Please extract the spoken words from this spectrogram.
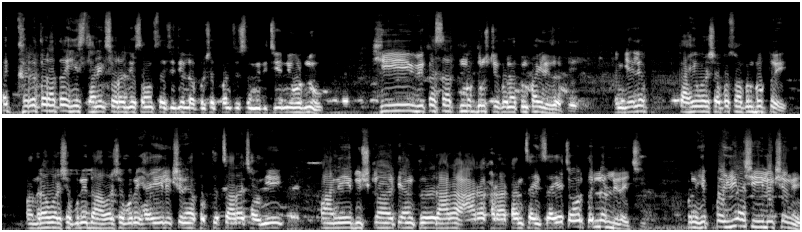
खरं तर आता ही स्थानिक स्वराज्य संस्थेची जिल्हा परिषद पंचायत समितीची निवडणूक ही विकासात्मक दृष्टिकोनातून पाहिली जाते. पण गेल्या काही वर्षापासून आपण बघतोय पंधरा वर्षापूर्वी दहा वर्षापूर्वी ह्या इलेक्शन ह्या फक्त चारा छावणी पाणी दुष्काळ टँकर आरा आराखडा टंचाईचा याच्यावर तर लढली जायची. पण हे पहिली अशी इलेक्शन आहे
